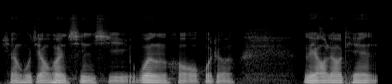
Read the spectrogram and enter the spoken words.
相互交换信息、问候或者聊聊天。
